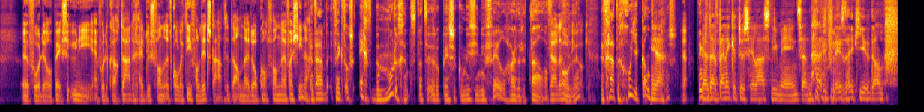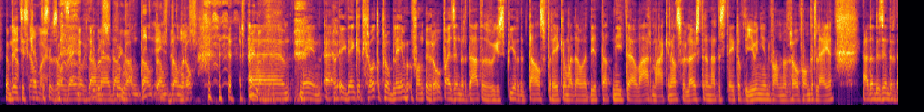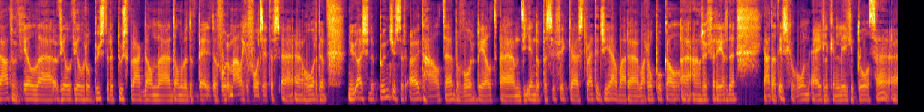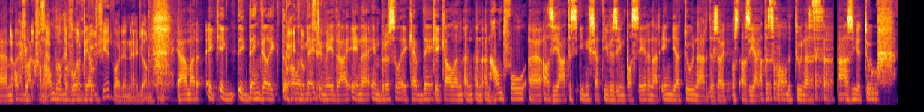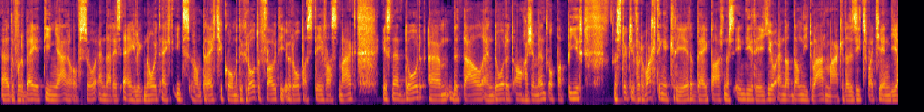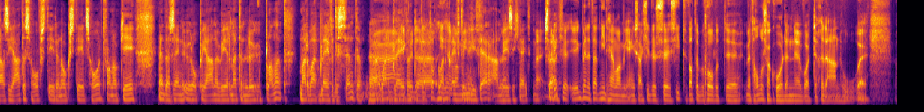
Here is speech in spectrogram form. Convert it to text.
uh, voor de Europese Unie en voor de krachtdadigheid dus van het collectief van lidstaten dan uh, de opkomst van, van China. En daar vind ik het ook echt bemoedigend dat de Europese Commissie nu veel hardere taal over ja, dat Polen. Vind ik ook, ja. Het gaat de goede kant op, ja. jongens. Ja, ja daar ben ik het dus helaas niet mee eens. En ik vrees dat ik hier dan een ja, beetje sceptischer zal zijn nog dan, dan, dan, dan, dan, dan, dan Rob. uh, nee, uh, ik denk het grote probleem van Europa is inderdaad dat we gespierde taal spreken, maar dat we dit, dat niet uh, waarmaken. En als we luisteren naar de State of the Union van mevrouw van der Leyen, ja, dat is inderdaad een veel, uh, veel, veel robuustere toespraak dan, uh, dan we de, bij de voormalige voorzitters hoorden. Nu, als je de puntjes eruit haalt, hè, bijvoorbeeld um, die Indo-Pacific Strategy, hè, waar, waar Rob ook al aan refereerde, ja, dat is gewoon eigenlijk een lege doos. Hè. Um, nou, op vlak van handel moet bijvoorbeeld. worden. Ja, maar ik, ik, ik denk dat ik toch al een tijdje meedraai in, uh, in Brussel. Ik heb denk ik al een, een, een handvol uh, Aziatische initiatieven zien passeren naar India toe, naar de Zuidoost-Aziatische landen toe, naar Centraal-Azië toe, de voorbije tien jaren of zo. En daar is eigenlijk nooit echt iets van terechtgekomen. De grote fout die Europa stevast maakt, is net door um, de taal en door het engagement op papier een stukje verwachtingen creëren bij partners in die regio en dat dan niet waarmaken. Dat is iets wat je in die Aziatische hoofdsteden ook steeds hoort van oké, okay, daar zijn de Europeanen weer met een leuke plannen, maar waar blijven de centen? Uh, waar blijven de, waar blijft de militaire eens. aanwezigheid? Nee, Sorry? Je, ik ben het daar niet helemaal mee eens. Als je dus uh, ziet wat er bijvoorbeeld uh, met handelsakkoorden wordt gedaan, hoe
